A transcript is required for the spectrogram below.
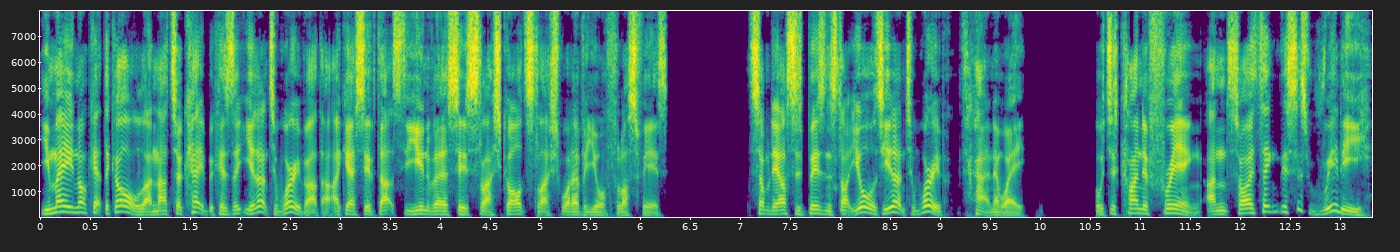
you may not get the goal and that's okay because you don't have to worry about that. I guess if that's the universe's slash God slash whatever your philosophy is, somebody else's business, not yours, you don't have to worry about that in a way, which is kind of freeing. And so I think this is really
